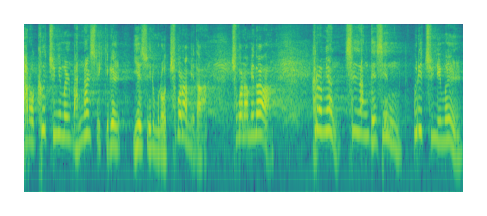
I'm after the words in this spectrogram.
바로 그 주님을 만날 수 있기를 예수 이름으로 축원합니다. 축원합니다. 그러면 신랑 대신 우리 주님을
